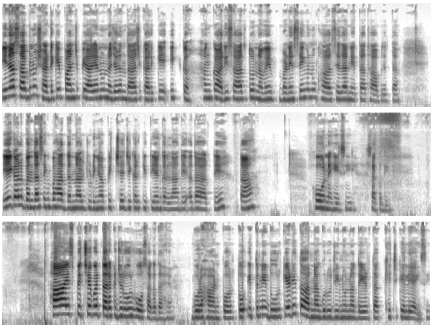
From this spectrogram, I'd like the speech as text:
ਇਹਨਾਂ ਸਭ ਨੂੰ ਛੱਡ ਕੇ ਪੰਜ ਪਿਆਰਿਆਂ ਨੂੰ ਨਜ਼ਰਅੰਦਾਜ਼ ਕਰਕੇ ਇੱਕ ਹੰਕਾਰੀ ਸਾਧ ਤੋਂ ਨਵੇਂ ਬਣੇ ਸਿੰਘ ਨੂੰ ਖਾਲਸੇ ਦਾ ਨੇਤਾ ਥਾਪ ਦਿੱਤਾ। ਇਹ ਗੱਲ ਬੰਦਾ ਸਿੰਘ ਬਹਾਦਰ ਨਾਲ ਜੁੜੀਆਂ ਪਿੱਛੇ ਜ਼ਿਕਰ ਕੀਤੀਆਂ ਗੱਲਾਂ ਦੇ ਆਧਾਰ ਤੇ ਤਾਂ ਹੋ ਨਹੀਂ ਸੀ ਸਕਦੀ। ਹਾਂ, ਇਸ ਪਿੱਛੇ ਕੋਈ ਤਰਕ ਜ਼ਰੂਰ ਹੋ ਸਕਦਾ ਹੈ। ਬੁਰਹਾਨਪੁਰ ਤੋਂ ਇਤਨੀ ਦੂਰ ਕਿਹੜੀ ਧਾਰਨਾ ਗੁਰੂ ਜੀ ਨੂੰ ਨੰਦੇੜ ਤੱਕ ਖਿੱਚ ਕੇ ਲਿਆਈ ਸੀ?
